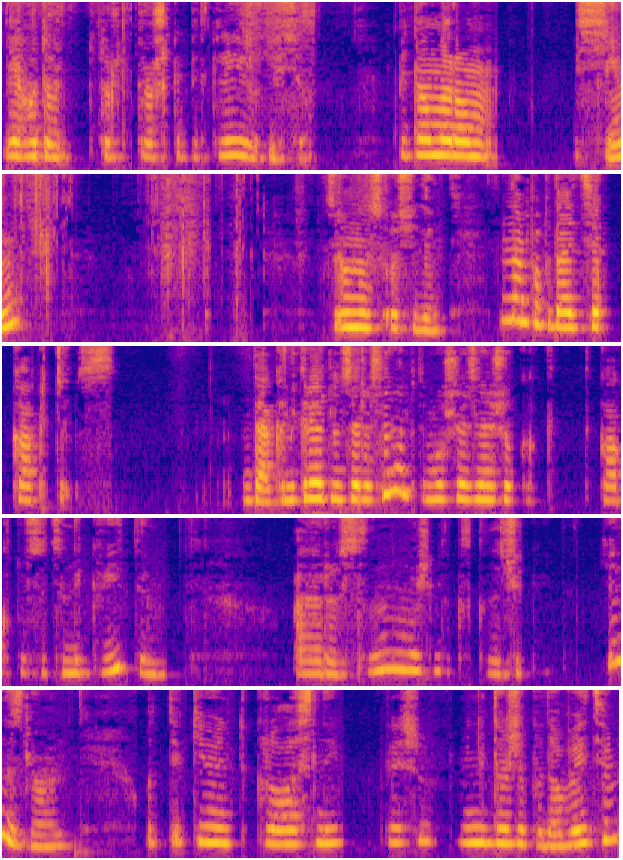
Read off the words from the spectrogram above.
Я його тр- трошки підклею і все. Під номером 7. Це у нас ось сюди. Нам попадається кактус. Да, конкретно це рослина, тому що я знаю, що как- кактуси це не квіти, а рослина, можна так сказати, чи квіти. Я не знаю. От такий він класний Пишу. Мені дуже подобається.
